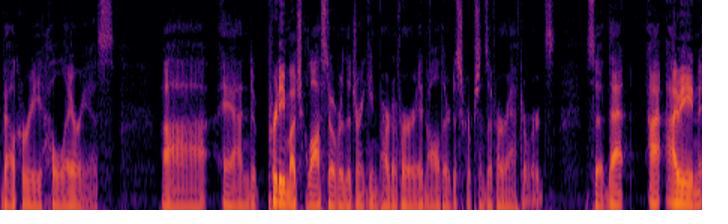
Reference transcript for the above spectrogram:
Valkyrie hilarious. Uh, and pretty much glossed over the drinking part of her in all their descriptions of her afterwards. So that, I, I mean,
